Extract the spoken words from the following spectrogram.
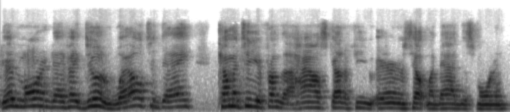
Good morning, Dave. Hey, doing well today. Coming to you from the house. Got a few errands. Helped my dad this morning.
